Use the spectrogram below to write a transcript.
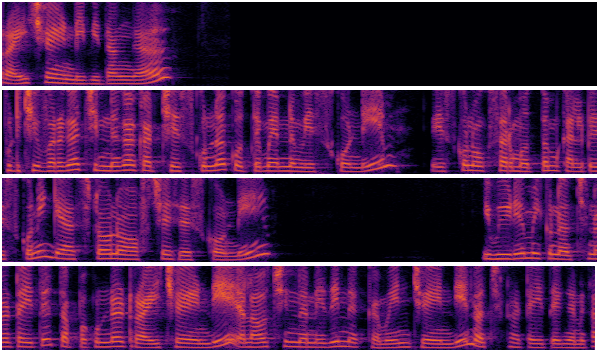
ట్రై చేయండి ఈ విధంగా. ఇప్పుడు చివరిగా చిన్నగా కట్ చేసుకున్న కొత్తిమీరను వేసుకోండి. వేసుకొని ఒకసారి మొత్తం కలిపేసుకొని గ్యాస్ స్టవ్ను ఆఫ్ చేసేసుకోండి. ఈ వీడియో మీకు నచ్చినట్టయితే తప్పకుండా ట్రై చేయండి. ఎలా వచ్చిందనేది నాకు కమెంట్ చేయండి. నచ్చినట్టయితే కనుక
